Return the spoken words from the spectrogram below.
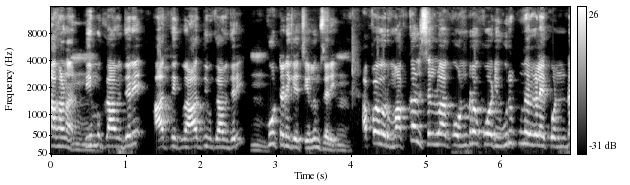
ஆகணும். திமுகவும் சரி அதிமுக அதிமுகவும் சரி கூட்டணி கட்சிகளும் சரி. அப்ப ஒரு மக்கள் செல்வாக்கு ஒன்றரை கோடி உறுப்பினர்களை கொண்ட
